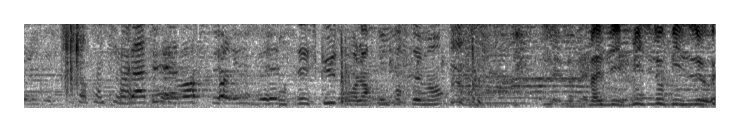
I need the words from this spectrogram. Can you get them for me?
Ils sont en train de se battre. On s'excuse pour leur comportement. Vas-y, bisous, bisous.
